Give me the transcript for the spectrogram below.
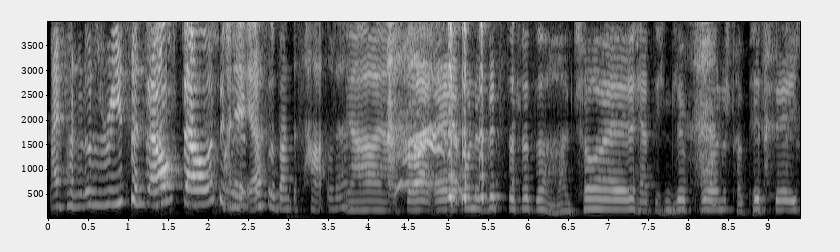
einfach nur das Recent auftaucht. Oh, der erste Band ist hart, oder? Ja, ja, boah, ey, ohne Witz, das wird so, ah, toll, herzlichen Glückwunsch, verpiss dich,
